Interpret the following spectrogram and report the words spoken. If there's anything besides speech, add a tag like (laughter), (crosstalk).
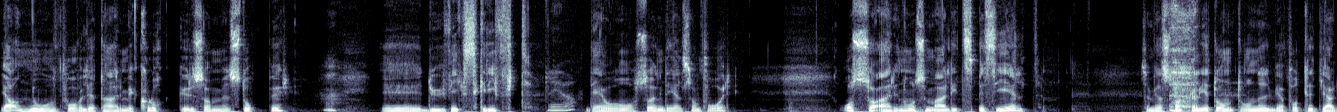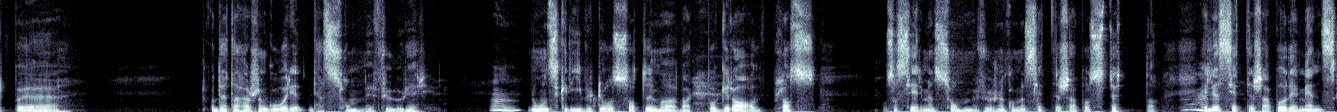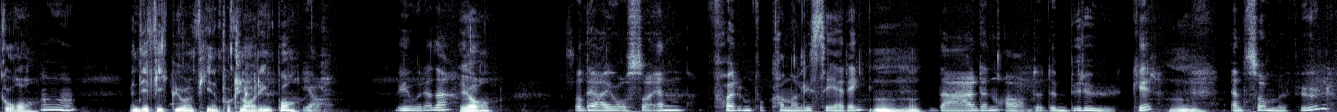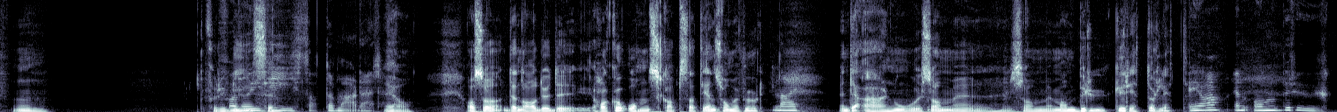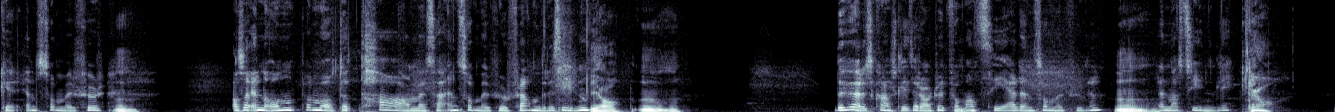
Ja, noen får vel dette her med klokker som stopper. Eh, du fikk skrift. ja. Det er jo også en del som får. Og så er det noe som er litt spesielt. Som vi har snakka litt om, Tone. Vi har fått litt hjelp. eh, Og dette her som går igjen, det er sommerfugler. Noen skriver til oss at de har vært på gravplass, og så ser de en sommerfugl som kommer og setter seg på støtta. Eller setter seg på det mennesket òg. Men det fikk vi jo en fin forklaring på. ja. Vi gjorde det. Ja. Så det er jo også en form for kanalisering Mhm. der den avdøde bruker en sommerfugl For å for å vise. vise at de er der. Ja. Altså, den avdøde har ikke omskapt seg til en sommerfugl, Nei. Men det er noe som, eh, som man bruker, rett og slett. Ja, en ånd bruker en sommerfugl. Mm. Altså en ånd på en måte tar med seg en sommerfugl fra andre siden. Ja. Mm. Det høres kanskje litt rart ut, for man ser den sommerfuglen. mm. Den er synlig. ja.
